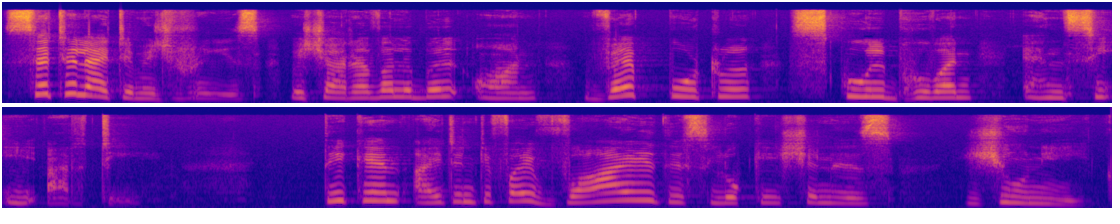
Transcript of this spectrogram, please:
satellite imageries which are available on web portal School Bhuvan NCERT they can identify why this location is unique.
